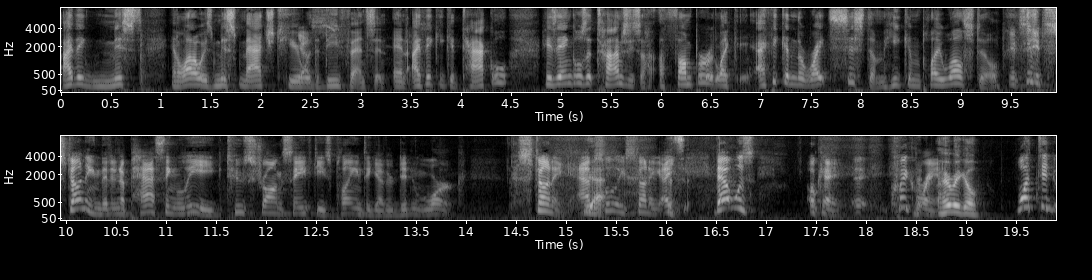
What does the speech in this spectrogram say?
I think missed in a lot of ways mismatched here with the defense, and, and I think he could tackle his angles at times. He's a, a thumper. Like I think in the right system, he can play well still. It's it's stunning that in a passing league, two strong safeties playing together didn't work. Stunning, absolutely stunning. I, that was okay. Uh, quick rant. Here we go. What did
